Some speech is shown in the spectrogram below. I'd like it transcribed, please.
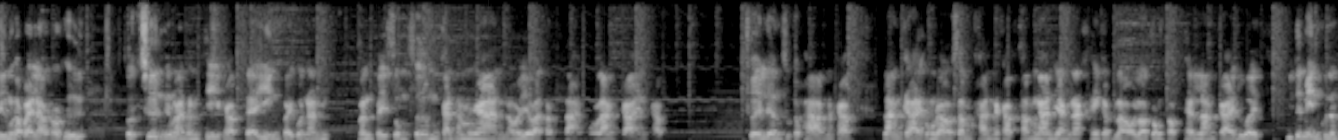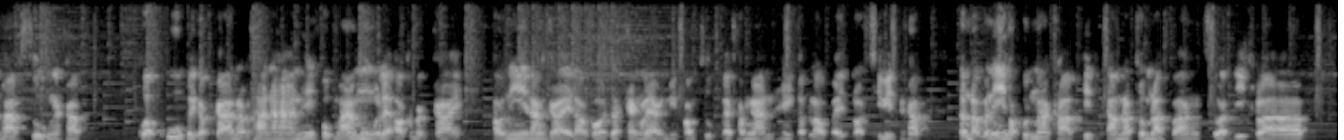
ดื่มเข้าไปแล้วก็คือสดชื่นขึ้นมาทันทีครับ แต่ยิ่งไปกว่านั้นมันไปส่งเสริมการทำงานอวัยวะต่างๆ ของร่างกายนะครับ ช่วยเรื่องสุขภาพนะครับ ร่างกายของเราสำคัญนะครับทำงานอย่างหนักให้กับเรา เราต้องตอบแทนร่างกายด้วย วิตามินคุณภาพสูงนะครับ ควบคู่ไปกับการรับประทานอาหารให้ครบห้าหมู่และออกกำลังกาย เท่านี้ร่างกายเราก็จะแข็งแรงมีความสุขและทำงานให้กับเราไปตลอดชีวิตนะครับสำหรับวันนี้ขอบคุณมากครับที่ติดตามรับชมรับฟัง สวัสดีครับ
